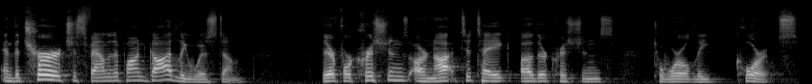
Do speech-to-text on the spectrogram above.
and the church is founded upon godly wisdom. Therefore, Christians are not to take other Christians to worldly courts.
